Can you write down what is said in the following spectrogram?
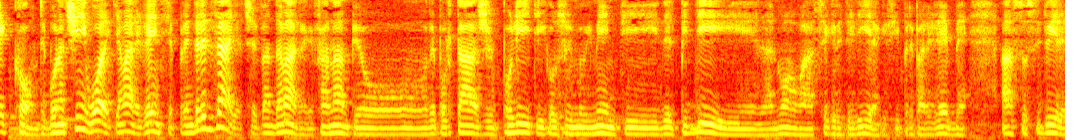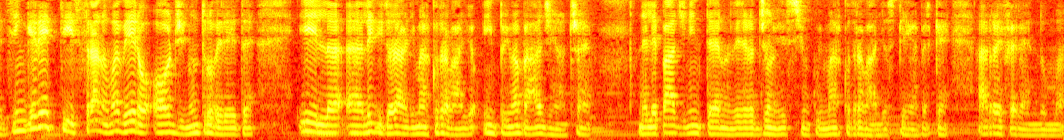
e Conte. Bonaccini vuole chiamare Renzi a prendere Zaia, c'è Vandamara che fa un ampio reportage politico sui movimenti del PD, la nuova segreteria che si preparerebbe a sostituire Zingaretti. Strano ma vero, oggi non troverete il, eh, l'editoriale di Marco Travaglio in prima pagina, cioè nelle pagine interne le ragioni del sì in cui Marco Travaglio spiega perché al referendum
